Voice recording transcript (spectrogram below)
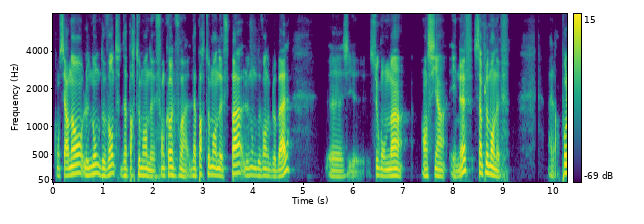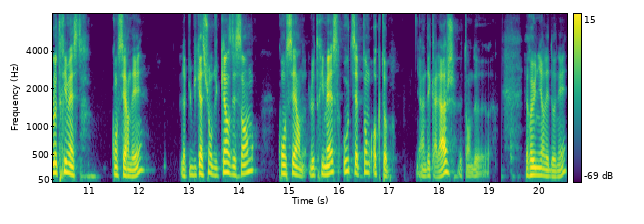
concernant le nombre de ventes d'appartements neufs. Encore une fois, d'appartements neufs, pas le nombre de ventes globales. Euh, seconde main, ancien et neuf, simplement neuf. Alors, pour le trimestre concerné, la publication du 15 décembre concerne le trimestre août, septembre, octobre. Il y a un décalage, le temps de réunir les données.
